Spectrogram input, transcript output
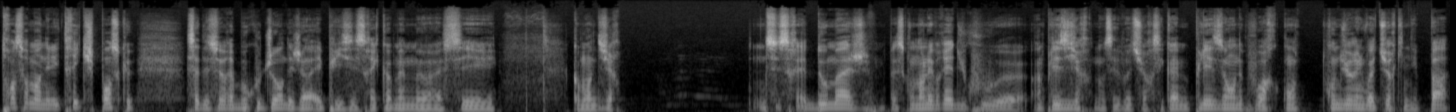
transformer en électrique, je pense que ça décevrait beaucoup de gens déjà. Et puis ce serait quand même euh, assez. Comment dire Ce serait dommage parce qu'on enlèverait du coup euh, un plaisir dans cette voiture. C'est quand même plaisant de pouvoir conduire une voiture qui n'est pas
